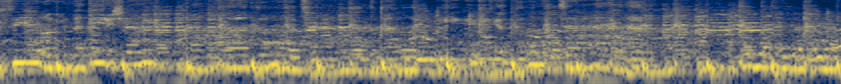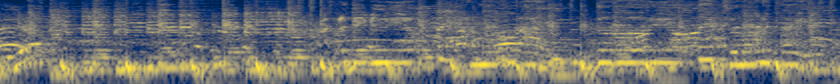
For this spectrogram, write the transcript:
سيرة في ذاتي رجال دوتا يا دوتا عقدي باللي يعطي حموري ضروري يعطي تورتي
